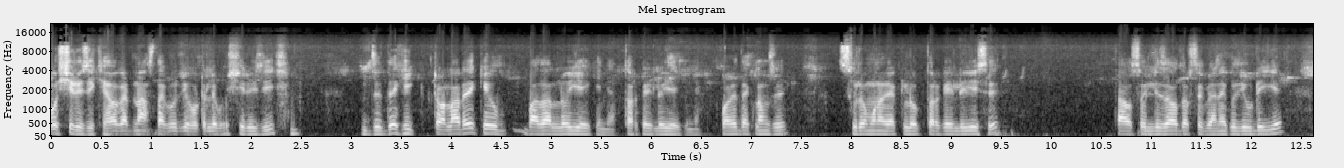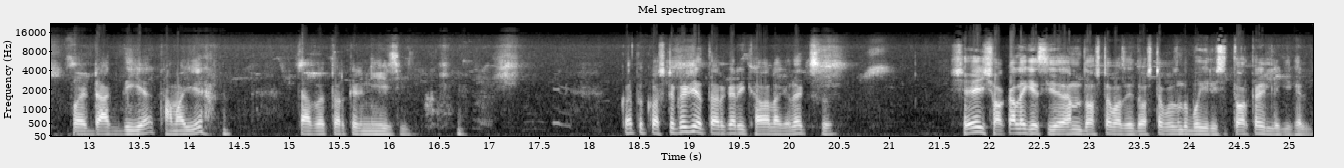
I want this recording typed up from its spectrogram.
বসে রয়েছি খেওয়াঘাট নাস্তা করি, হোটেলে বসে রয়েছি যে দেখি ট্রলারে কেউ বাজার লইয়ে কিনা, তরকারি লইয়ে কিনা। পরে দেখলাম যে সুরমনের এক লোক তরকারি লইয়েছে তাও চল্লি যাওয়া ধরছে, ভ্যানে করে উঠে গিয়ে, পরে ডাক দিয়ে থামাইয়ে, তারপরে তরকারি নিয়েছি কত কষ্ট করিয়ে তরকারি খাওয়া লাগে দেখছ? সেই সকালে গেছি এখন দশটা বাজে দশটা পর্যন্ত বই রয়েছি তরকারি লেগে খালি।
